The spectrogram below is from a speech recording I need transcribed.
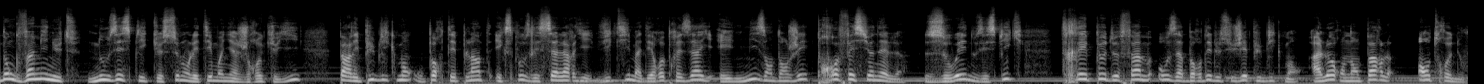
Donc 20 minutes nous explique que selon les témoignages recueillis, parler publiquement ou porter plainte expose les salariés victimes à des représailles et une mise en danger professionnelle. Zoé nous explique Très peu de femmes osent aborder le sujet publiquement, alors on en parle entre nous.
